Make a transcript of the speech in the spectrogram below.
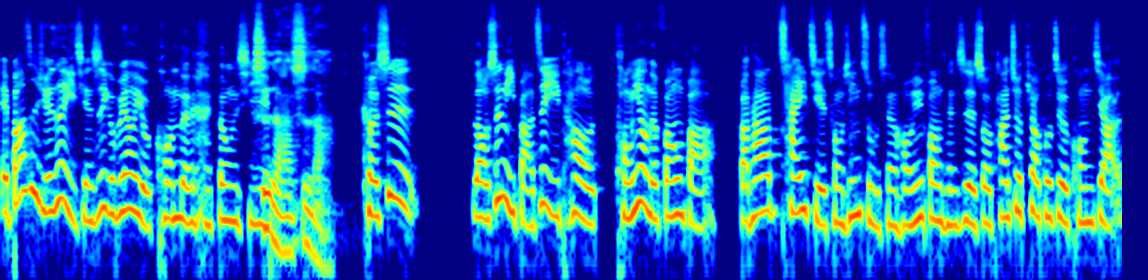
哎，八字学在以前是一个非常有框的 东西，是啊，是啊，可是老师，你把这一套同样的方法把它拆解、重新组成好运方程式的时候，它就跳脱这个框架了。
